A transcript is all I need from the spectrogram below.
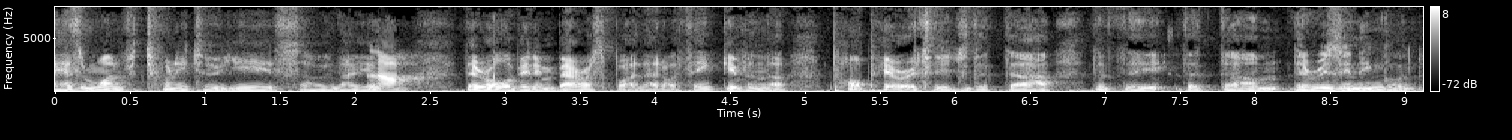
hasn't won for 22 years, so they uh, No. they're all a bit embarrassed by that. I think, given the pop heritage that uh, that the that um, there is in England.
